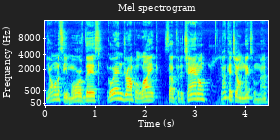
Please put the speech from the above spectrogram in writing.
Y'all want to see more of this? Go ahead and drop a like, sub to the channel, and I'll catch y'all on the next one, man.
